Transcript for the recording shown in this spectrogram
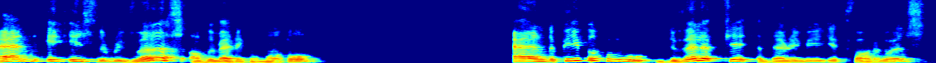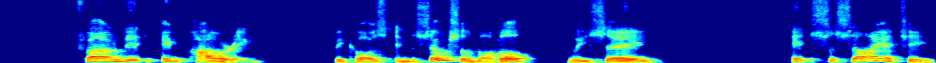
And it is the reverse of the medical model. And the people who developed it and their immediate followers found it empowering because in the social model, we say it's society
